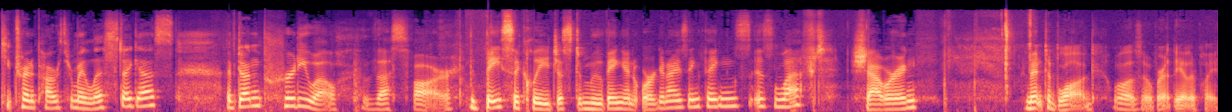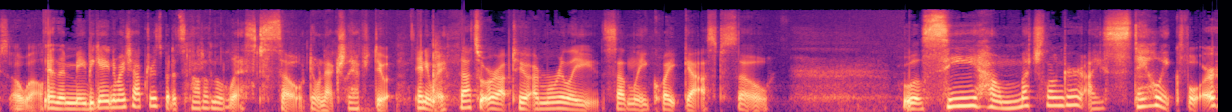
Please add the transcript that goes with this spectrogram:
keep trying to power through my list, I guess. I've done pretty well thus far. Basically, just moving and organizing things is left. Showering. I meant to blog while I was over at the other place. Oh well. And then maybe getting to my chapters, but it's not on the list, so don't actually have to do it. Anyway, that's what we're up to. I'm really suddenly quite gassed, so We'll see how much longer I stay awake for.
